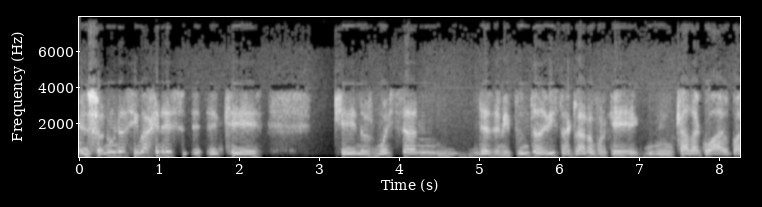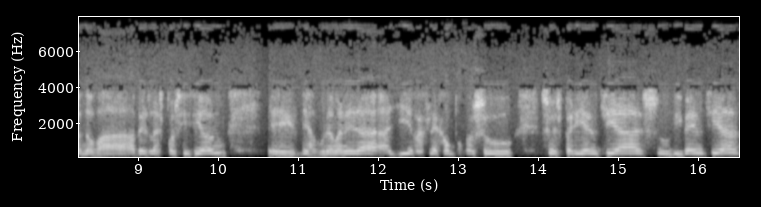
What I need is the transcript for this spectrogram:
son unas imágenes eh, eh, que, que nos muestran desde mi punto de vista, claro, porque mm, cada cual cuando va a ver la exposición, eh, de alguna manera allí refleja un poco su, su experiencia, su vivencia.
